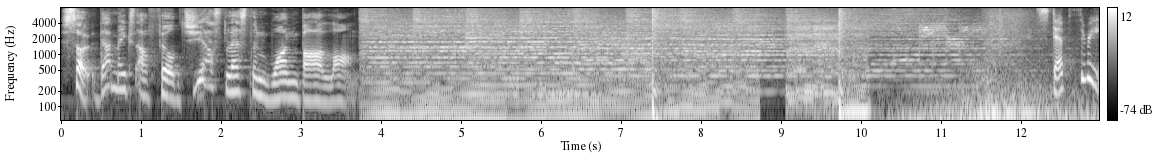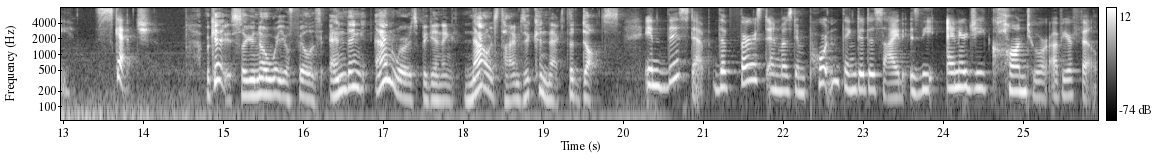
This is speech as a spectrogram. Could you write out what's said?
So that makes our fill just less than one bar long. Step 3 Sketch. Okay, so you know where your fill is ending and where it's beginning. Now it's time to connect the dots. In this step, the first and most important thing to decide is the energy contour of your fill.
